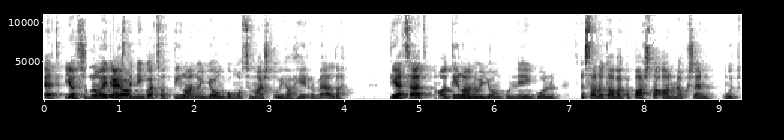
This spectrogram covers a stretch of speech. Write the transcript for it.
Että jos on oikeasti, niin kuin, että sä oot tilannut jonkun, mutta se maistuu ihan hirveältä. Tiedätkö, että mä oon tilannut mm. jonkun niin kuin, sanotaan vaikka pasta-annoksen, mutta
